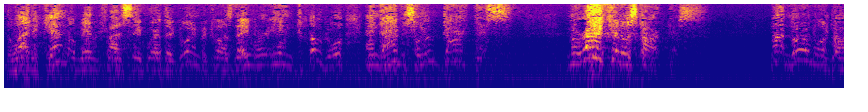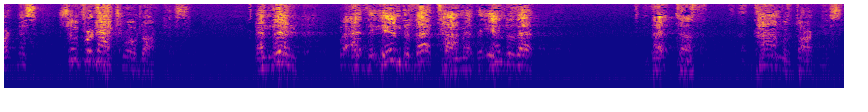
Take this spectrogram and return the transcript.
The light of candle be able to try to see where they're going because they were in total and absolute darkness. Miraculous darkness. Not normal darkness, supernatural darkness. And then at the end of that time, at the end of that that uh, time of darkness,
